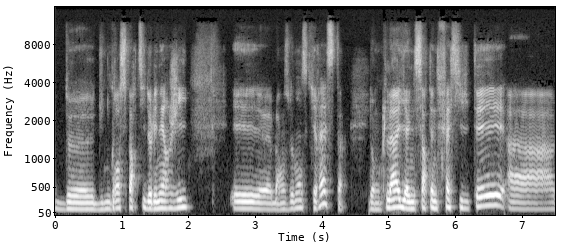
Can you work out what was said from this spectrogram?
d'une grosse partie de l'énergie, et ben, on se demande ce qui reste. Donc là, il y a une certaine facilité à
